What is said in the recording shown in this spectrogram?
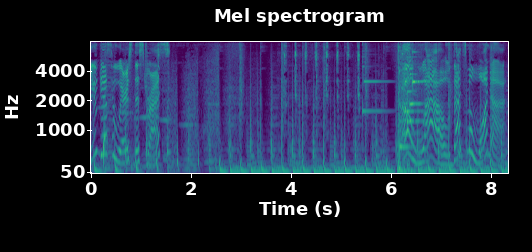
Can you guess who wears this dress? Oh wow, that's Moana!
